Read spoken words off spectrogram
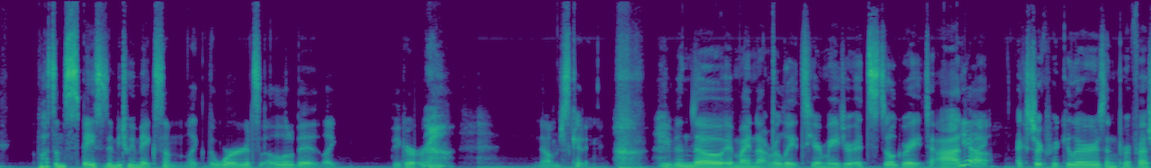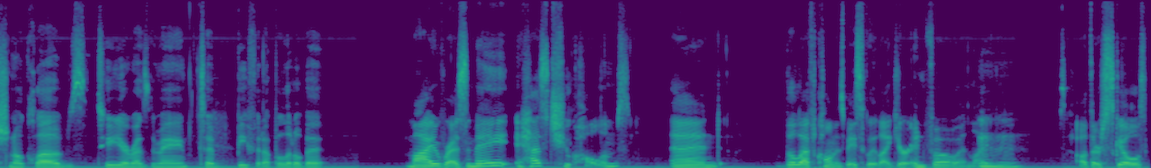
put some spaces in between, make some like the words a little bit like bigger. no, I'm just kidding. Even though it might not relate to your major, it's still great to add Yeah. like extracurriculars and professional clubs to your resume to beef it up a little bit. my resume it has two columns and the left column is basically like your info and like Mhm. other skills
